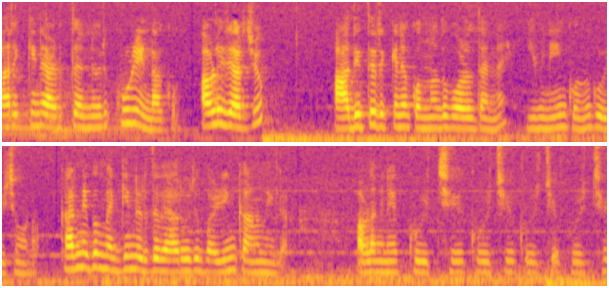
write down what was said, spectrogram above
ആ റിക്കിന്റെ അടുത്ത് തന്നെ ഒരു കുഴി ഉണ്ടാക്കും. അവൾ വിചാരിച്ചു ആദ്യത്തെ റിക്കിനെ കൊന്നതുപോലെ തന്നെ ഇവനെയും കൊന്ന് കുഴിച്ചു കൊണ്ടാവും കാരണം ഇപ്പം മെഗിന്റെ അടുത്ത് വേറെ ഒരു വഴിയും കാണുന്നില്ല. അവളങ്ങനെ കുഴിച്ച് കുഴിച്ച് കുഴിച്ച് കുഴിച്ച്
